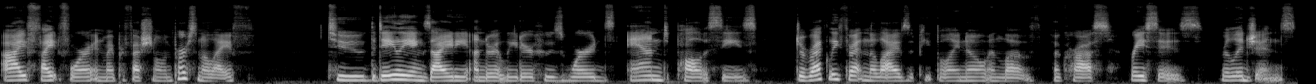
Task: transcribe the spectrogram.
I fight for in my professional and personal life, to the daily anxiety under a leader whose words and policies directly threaten the lives of people I know and love across races, religions,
